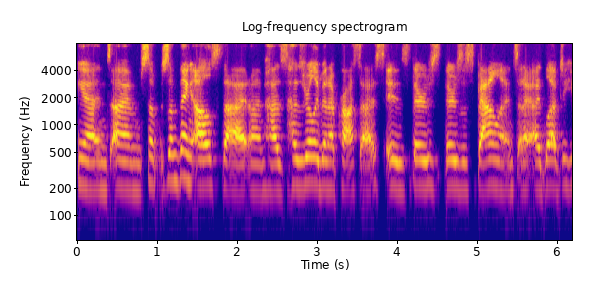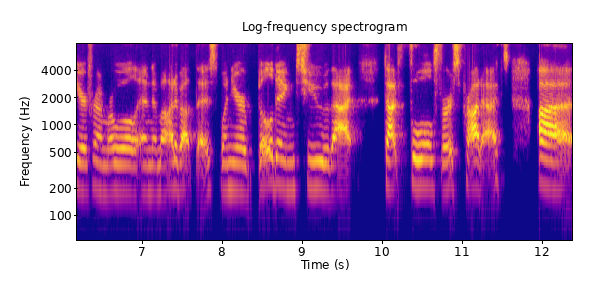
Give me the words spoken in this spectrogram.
and um, some, something else that um, has has really been a process is there's there's this balance, and I, would love to hear from Rahul and Immad about this. When you're building to that that full first product, uh,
